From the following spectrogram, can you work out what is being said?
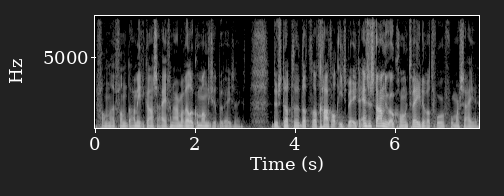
van, eh, van de Amerikaanse eigenaar, maar wel ook een man die zich bewezen heeft. Dus dat, eh, dat, dat gaat al iets beter. En ze staan nu ook gewoon tweede, wat voor, voor Marseille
